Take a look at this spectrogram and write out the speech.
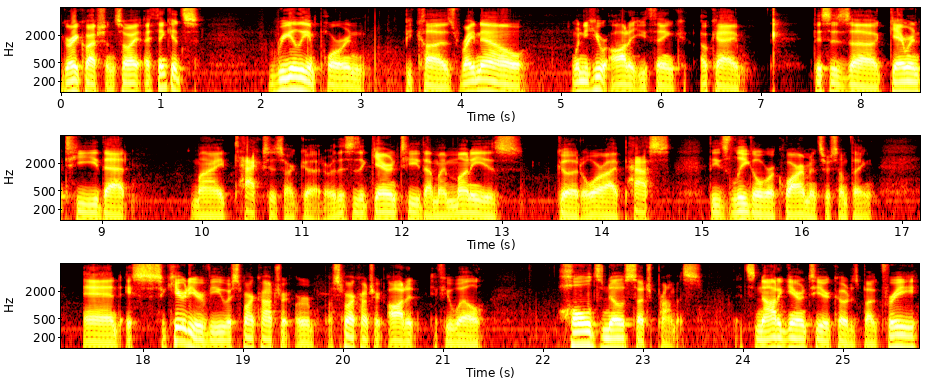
great question. So I, I think it's really important because right now, when you hear audit, you think, okay, this is a guarantee that my taxes are good, or this is a guarantee that my money is good, or I pass these legal requirements or something. And a security review, a smart contract or a smart contract audit, if you will, holds no such promise. It's not a guarantee your code is bug free.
